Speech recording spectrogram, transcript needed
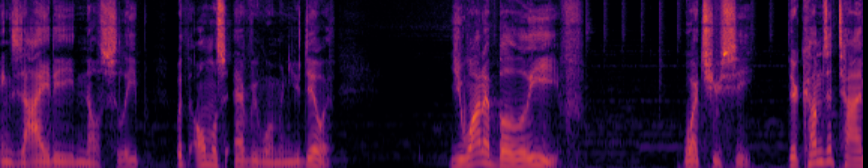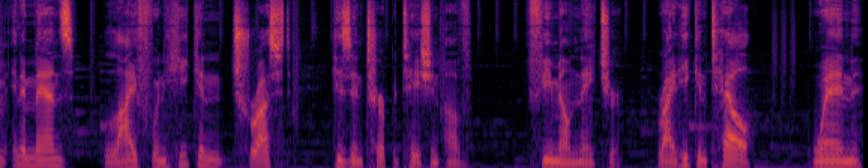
anxiety, no sleep with almost every woman you deal with. You want to believe what you see. There comes a time in a man's life when he can trust his interpretation of female nature, right? He can tell when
